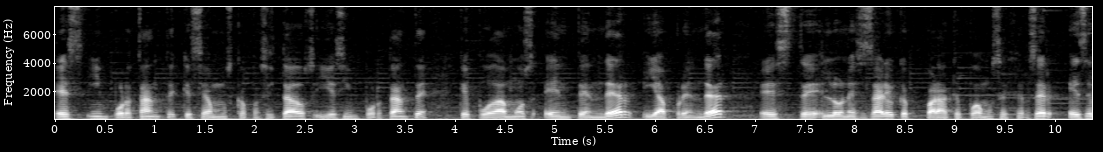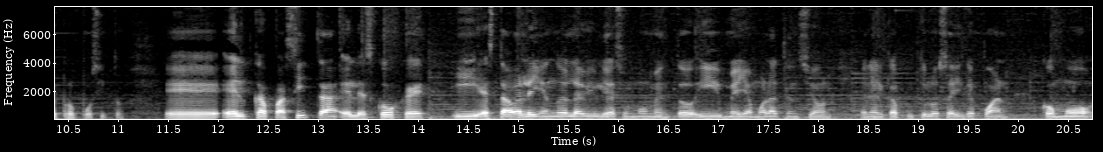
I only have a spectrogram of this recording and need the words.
es importante que seamos capacitados y es importante que podamos entender y aprender este, lo necesario que, para que podamos ejercer ese propósito. Eh, él capacita, él escoge y estaba leyendo la Biblia hace un momento y me llamó la atención en el capítulo 6 de Juan cómo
